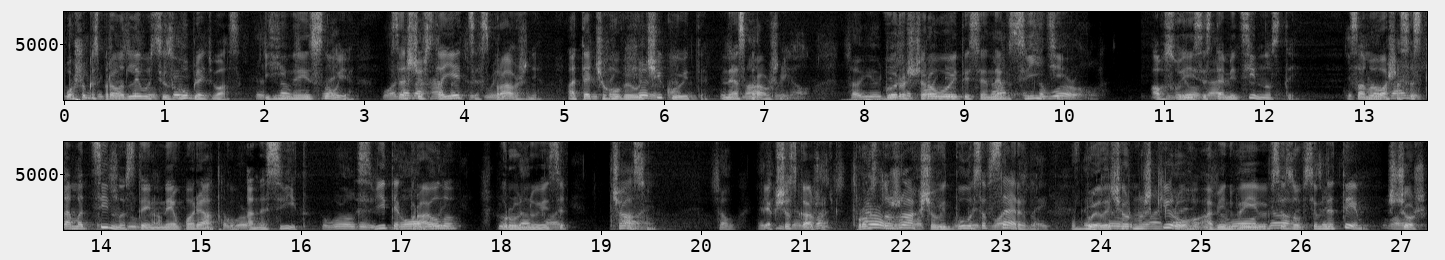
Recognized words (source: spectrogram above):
Пошуки справедливості згублять вас. Її не існує. Все, що стається, справжнє. А те, чого ви очікуєте, не справжнє. Ви розчаровуєтеся не в світі, А в своїй системі цінностей. Саме ваша система цінностей не в порядку, а не світ. Світ, як правило, руйнується часом. Якщо скажуть, просто жах, що відбулося в середу. Вбили чорношкірого, а він виявився зовсім не тим. Що ж,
